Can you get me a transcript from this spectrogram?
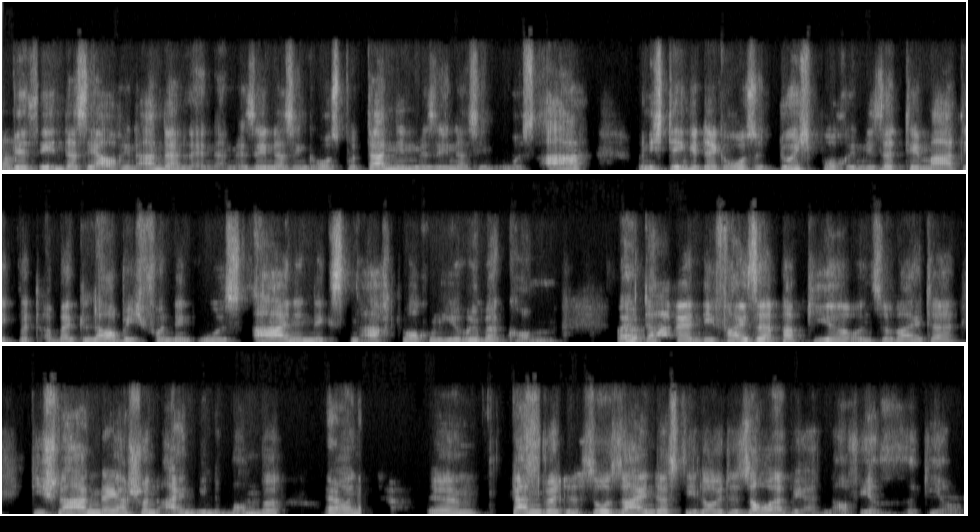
und wir sehen das ja auch in anderen Ländern. Wir sehen das in Großbritannien, wir sehen das in den USA. Und ich denke, der große Durchbruch in dieser Thematik wird aber, glaube ich, von den USA in den nächsten acht Wochen hier rüberkommen. Weil ja. da werden die Pfizer-Papiere und so weiter, die schlagen da ja schon ein wie eine Bombe. Ja. Und ähm, dann wird es so sein, dass die Leute sauer werden auf ihre Regierung.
